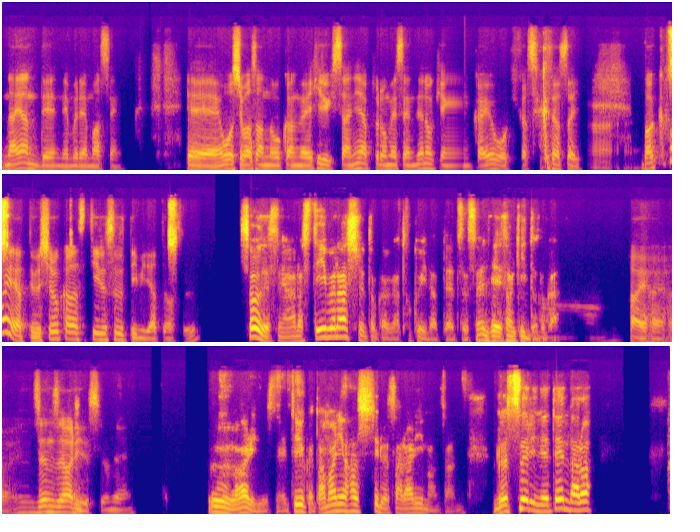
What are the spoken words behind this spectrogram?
悩んで眠れません。えー大柴さんのお考え、ひるきさんにはプロ目線での見解をお聞かせください。バックファイヤーって後ろからスティールするって意味でやってますそうですね。あの、スティーブ・ナッシュとかが得意だったやつですね。ジェイソン・キッドとか。はいはいはい。全然ありですよね。うん、ありですね。っていうか、たまに走ってるサラリーマンさん、ぐっすり寝てんだろ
